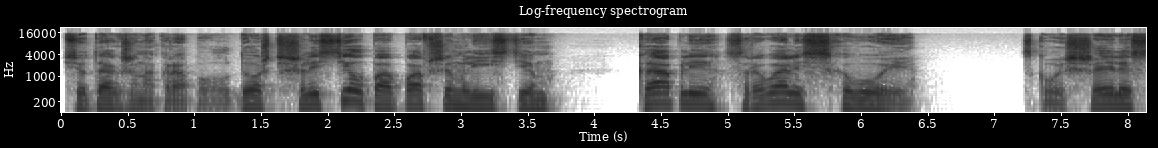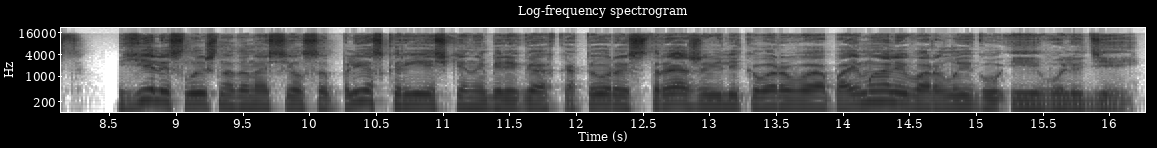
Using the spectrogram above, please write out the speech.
Все так же накрапывал дождь, шелестел по опавшим листьям. Капли срывались с хвои. Сквозь шелест еле слышно доносился плеск речки, на берегах которой стражи Великого Рва поймали Варлыгу и его людей. —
